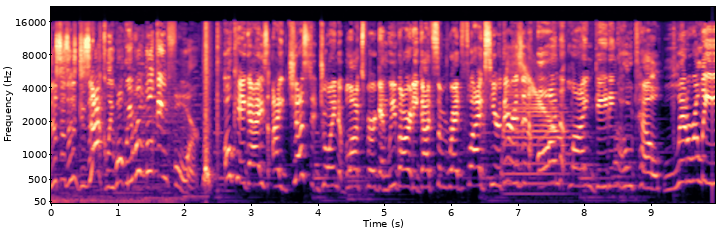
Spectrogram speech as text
this is exactly what we were looking for. Okay, guys, I just joined Bloxburg and we've already got some red flags here. There is an online dating hotel literally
